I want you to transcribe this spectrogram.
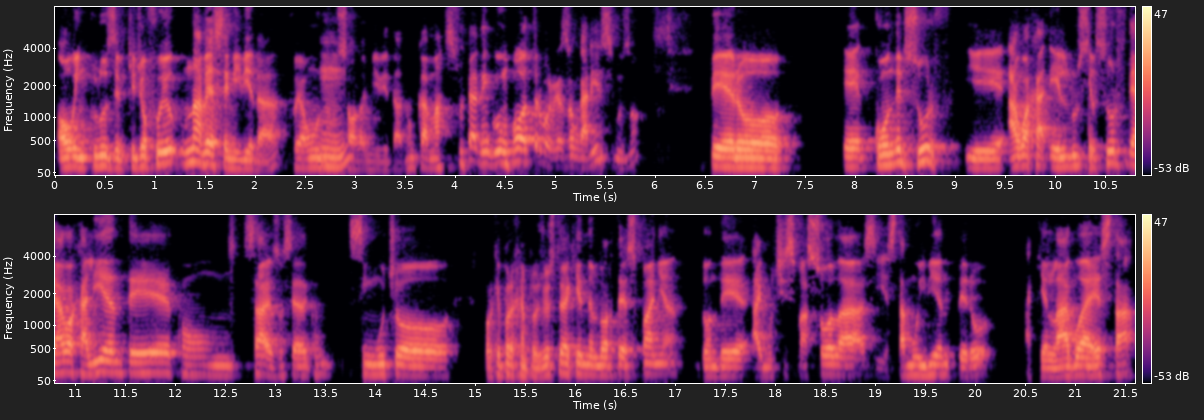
all inclusive, que yo fui una vez en mi vida, fui a uno solo en mi vida, nunca más fui a ningún otro porque son carísimos, ¿no? Pero eh, con el surf y agua, el, el surf de agua caliente, con, ¿sabes? O sea, con- sin mucho... Porque, por ejemplo, yo estoy aquí en el norte de España, donde hay muchísimas olas y está muy bien, pero aquí el agua está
